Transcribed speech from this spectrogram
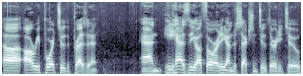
uh, our report to the president, and he has the authority under Section 232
